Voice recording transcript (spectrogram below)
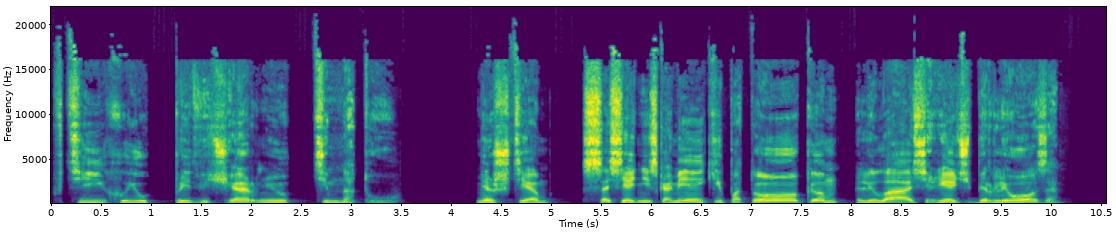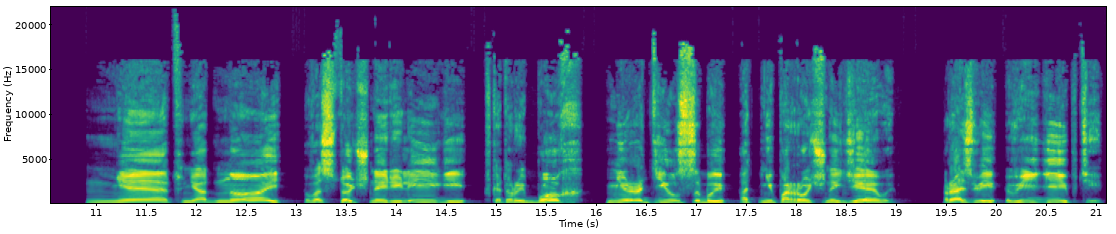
в тихую предвечернюю темноту. Меж тем с соседней скамейки потоком лилась речь Берлиоза. Нет ни одной восточной религии, в которой Бог не родился бы от непорочной девы. Разве в Египте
